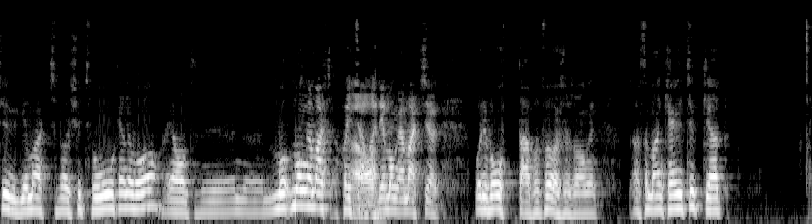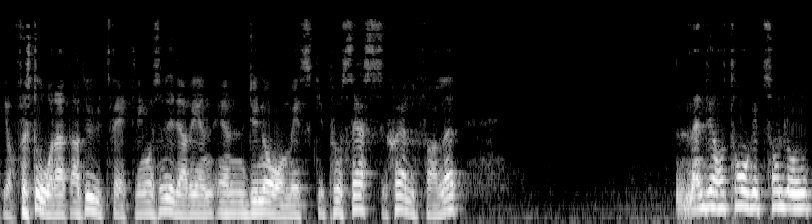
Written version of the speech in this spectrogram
20 matcher, var 22 kan det vara? Jag inte, eh, må, många matcher, skitsamma, Ja. det är många matcher. Och det var åtta på försäsongen. Alltså man kan ju tycka att jag förstår att, att utveckling och så vidare är en, en dynamisk process, självfallet. Men det har tagit så lång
